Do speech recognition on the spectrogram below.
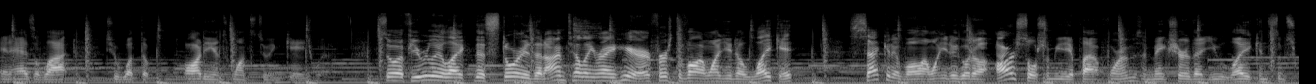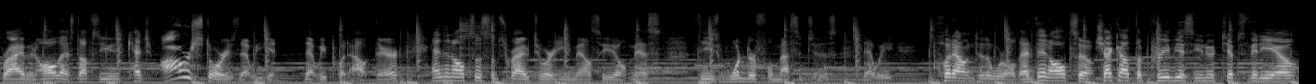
and adds a lot to what the audience wants to engage with. So if you really like this story that I'm telling right here, first of all, I want you to like it. Second of all, I want you to go to our social media platforms and make sure that you like and subscribe and all that stuff so you can catch our stories that we get that we put out there. And then also subscribe to our email so you don't miss these wonderful messages that we put out into the world. And then also check out the previous Uno Tips video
